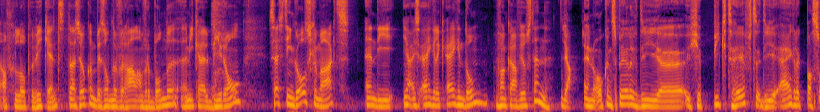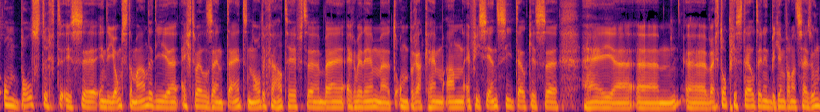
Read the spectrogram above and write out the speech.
afgelopen weekend, daar is ook een bijzonder verhaal aan verbonden. Michael Biron, 16 goals gemaakt en die ja, is eigenlijk eigendom van KVO Stende. Ja, en ook een speler die eh, gepiekt heeft, die eigenlijk pas ontbolsterd is eh, in de jongste maanden, die eh, echt wel zijn tijd nodig gehad heeft bij RWDM. Het ontbrak hem aan efficiëntie telkens hij uh, werd opgesteld in het begin van het seizoen.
